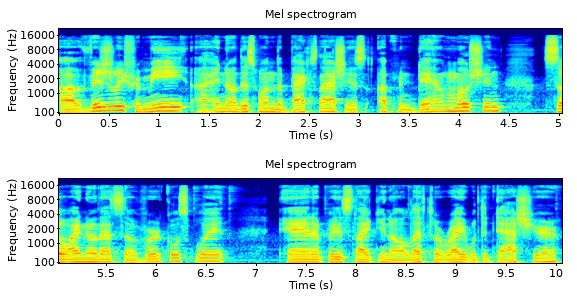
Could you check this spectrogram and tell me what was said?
uh, visually for me I know this one the backslash is up and down motion so I know that's a vertical split. And if it's like you know left or right with the dash here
